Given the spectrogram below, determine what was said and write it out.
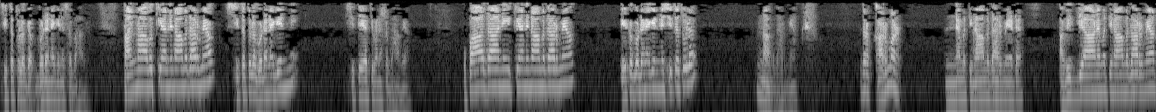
සිත තුළ ගොඩ නැගෙන ස්වභාවය. තණ්හාව කියන්නේ නාම ධර්මයක්. සිත තුළ ගොඩ නැගෙන්නේ සිතේ ඇතිවන ස්වභාවයක්. උපාදානී කියන්නේ නාම ධර්මයක්. ඒක ගොඩ නැගෙන්නේ සිත තුළ නාම ධර්මයක්. ඒතර කර්ම නැමැති නාම ධර්මයට අවිද්‍යාව නැමැති නාම ධර්මයක්,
